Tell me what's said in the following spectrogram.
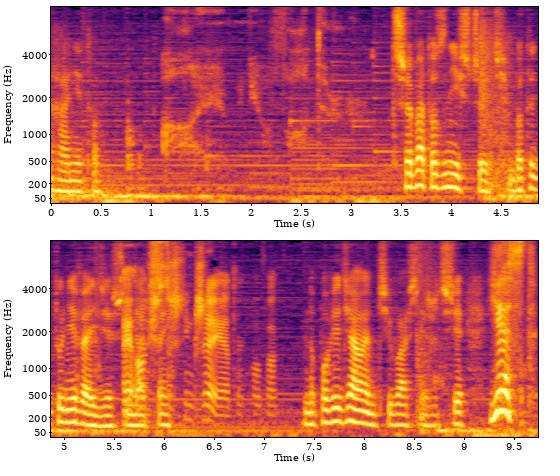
Aha, nie to. Trzeba to zniszczyć, bo ty tu nie wejdziesz Ej, on się inaczej. grzeje, ten chłopak. No powiedziałem ci właśnie, że ci się... Jest!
